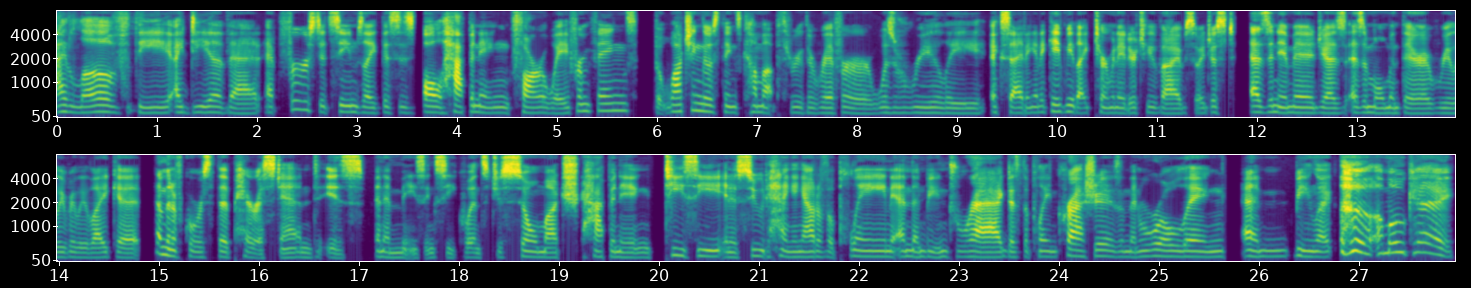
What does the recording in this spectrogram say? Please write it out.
I love the idea that at first it seems like this is all happening far away from things, but watching those things come up through the river was really exciting and it gave me like Terminator 2 vibes. So I just as an image, as as a moment there, I really, really like it. And then of course the Paris stand is an amazing sequence. Just so much happening. TC in a suit hanging out of a plane and then being dragged as the plane crashes and then rolling and being like, I'm okay.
